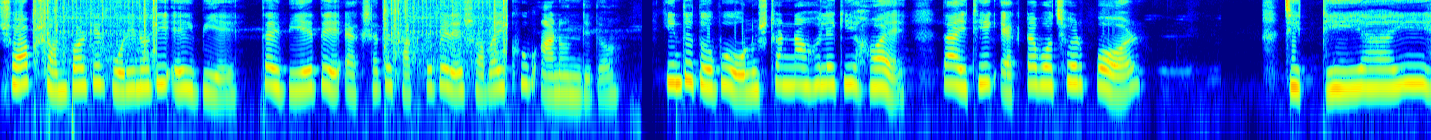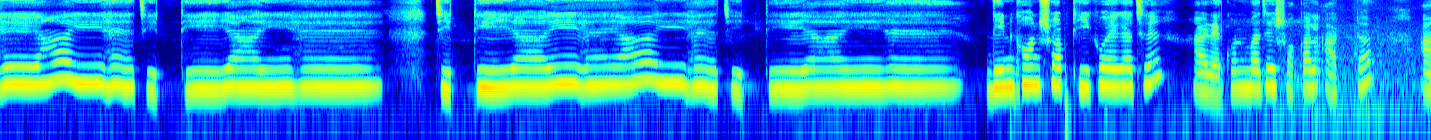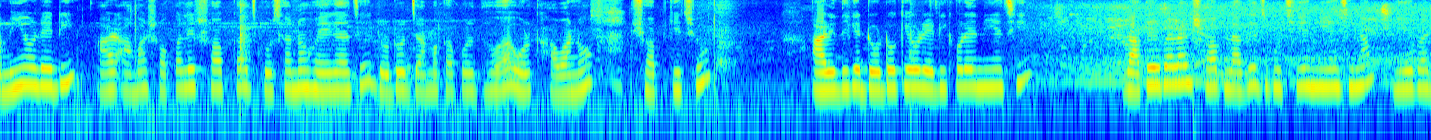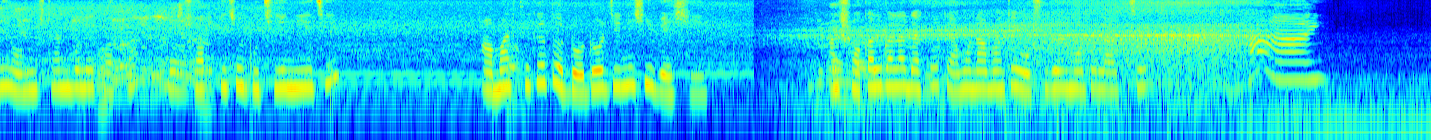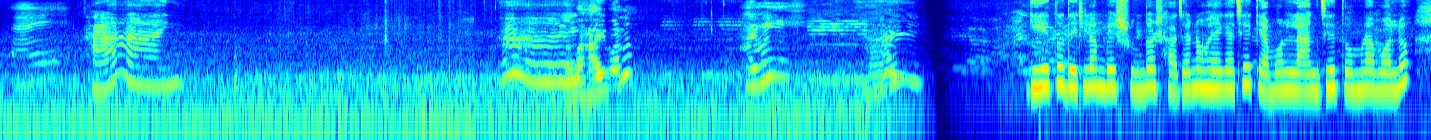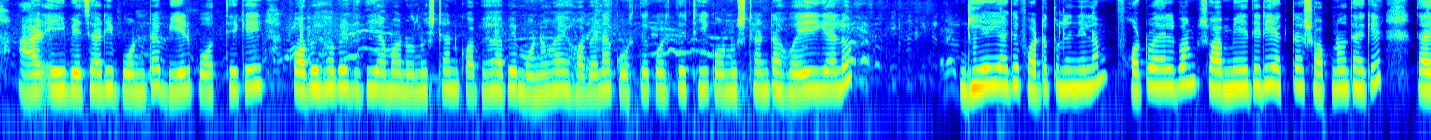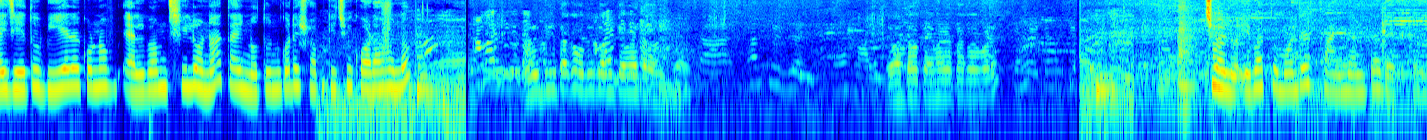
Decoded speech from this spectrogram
সব সম্পর্কের পরিণতি এই বিয়ে। তাই বিয়েতে একসাথে থাকতে পেরে সবাই খুব আনন্দিত। কিন্তু তবু অনুষ্ঠান না হলে কি হয়? তাই ঠিক একটা বছর পর চিঠি আই হে আই হে, চিঠি আই হে, চিঠি আই হে আই হে, চিঠি আই হে। দিনক্ষণ সব ঠিক হয়ে গেছে, আর এখন বাজে সকাল আটটা। আমিও রেডি আর আমার সকালের সব কাজ গোছানো হয়ে গেছে। ডোডোর জামা কাপড় ধোয়া, ওর খাওয়ানো সব কিছু আর এদিকে ডোডোকেও রেডি করে নিয়েছি। রাতের বেলায় সব লাগেজ গুছিয়ে নিয়েছিলাম। বিয়েবাড়ি অনুষ্ঠান বলে কথা সব কিছু গুছিয়ে নিয়েছি। আমার থেকে তো ডোডোর জিনিসই বেশি। আর সকালবেলা দেখো কেমন আমাকে ওষুধের মতো লাগছে হাই হাই হাই বলো। Hi hi. গিয়ে তো দেখলাম বেশ সুন্দর সাজানো হয়ে গেছে কেমন লাগছে তোমরা বলো। আর এই বেচারি বোনটা বিয়ের পর থেকেই কবে হবে দিদি? আমার অনুষ্ঠান কবে হবে? মনে হয় হবে না করতে করতে ঠিক অনুষ্ঠানটা হয়েই গেল। গিয়েই আগে ফটো তুলে নিলাম। ফটো অ্যালবাম সব মেয়েদেরই একটা স্বপ্ন থাকে। তাই যেহেতু বিয়ের কোনো অ্যালবাম ছিল না তাই নতুন করে সব কিছু করা হলো ওদের দিকে তাকাও ওদের দিকে আমি ক্যামেরা তাকাবো এবার দাও ক্যামেরা তাকাও এবারে। চলো এবার তোমাদের ফাইনালটা দেখাই।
